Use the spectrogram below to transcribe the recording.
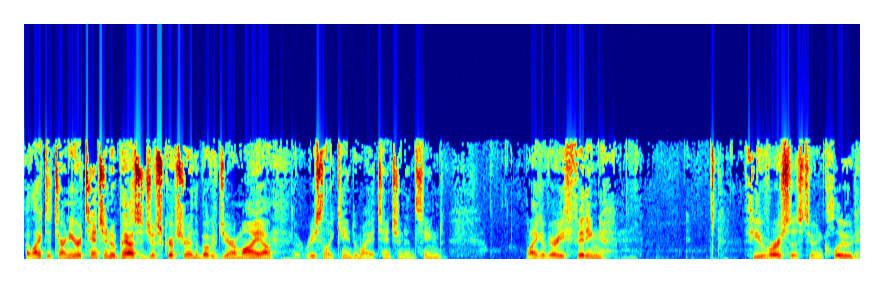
I'd like to turn your attention to a passage of Scripture in the book of Jeremiah that recently came to my attention and seemed like a very fitting few verses to include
